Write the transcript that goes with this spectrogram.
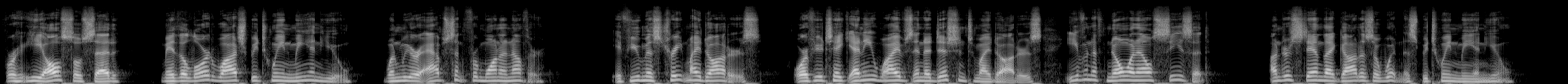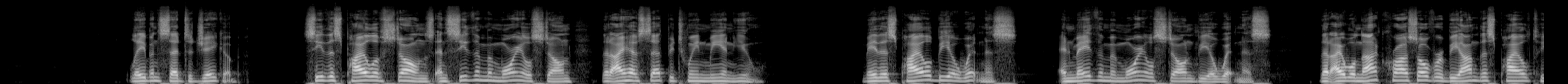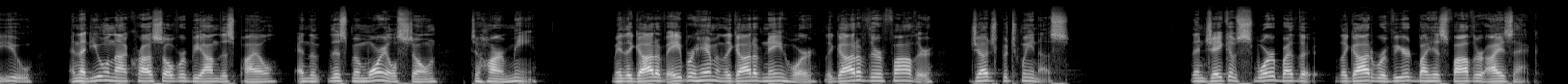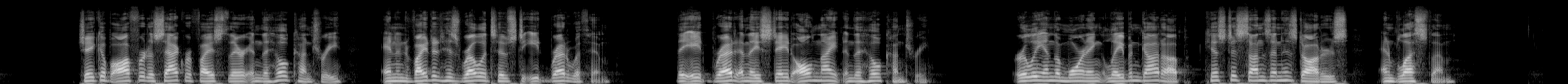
for he also said, May the Lord watch between me and you when we are absent from one another. If you mistreat my daughters, or if you take any wives in addition to my daughters, even if no one else sees it, Understand that God is a witness between me and you. Laban said to Jacob, See this pile of stones, and see the memorial stone that I have set between me and you. May this pile be a witness, and may the memorial stone be a witness, that I will not cross over beyond this pile to you, and that you will not cross over beyond this pile and the, this memorial stone to harm me. May the God of Abraham and the God of Nahor, the God of their father, judge between us. Then Jacob swore by the, the God revered by his father Isaac. Jacob offered a sacrifice there in the hill country and invited his relatives to eat bread with him. They ate bread and they stayed all night in the hill country. Early in the morning, Laban got up, kissed his sons and his daughters, and blessed them.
